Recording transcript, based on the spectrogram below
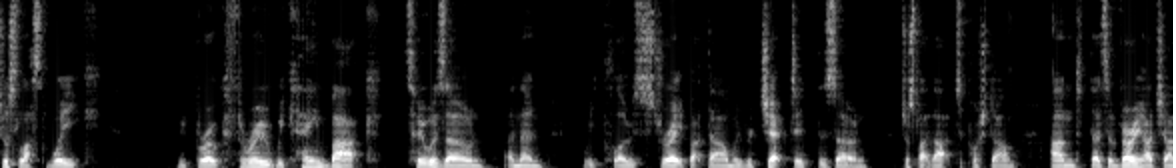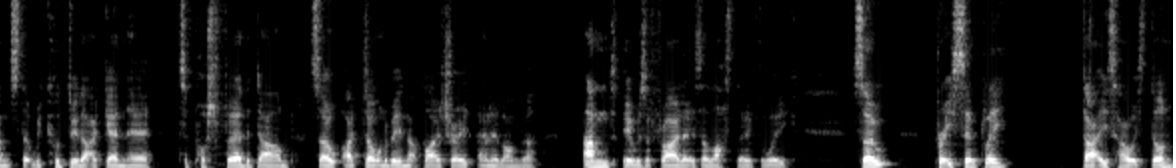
just last week. We broke through, we came back to a zone, and then we closed straight back down. We rejected the zone just like that to push down. And there's a very high chance that we could do that again here to push further down. So I don't want to be in that buy trade any longer. And it was a Friday, it's the last day of the week. So pretty simply, that is how it's done.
